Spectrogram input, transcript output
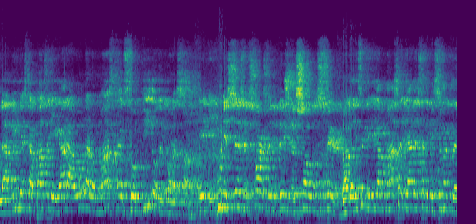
La Biblia es capaz de llegar aún a lo más escondido del corazón. It- it- when it says as far as the division of soul and spirit, Cuando dice que llega más allá de esa división entre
